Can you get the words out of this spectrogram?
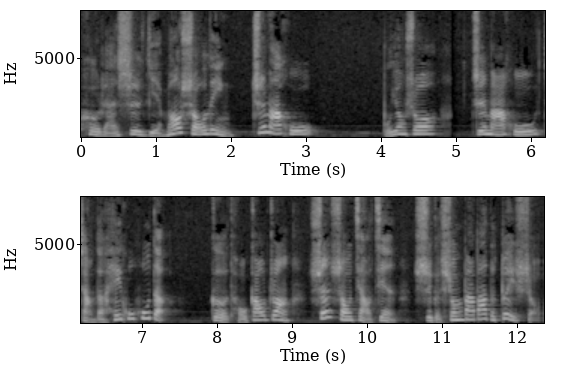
赫然是野猫首领芝麻糊。不用说，芝麻糊长得黑乎乎的，个头高壮，身手矫健，是个凶巴巴的对手。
